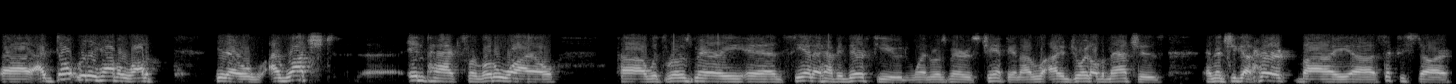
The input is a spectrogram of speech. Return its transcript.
Uh, I don't really have a lot of, you know, I watched uh, Impact for a little while uh, with Rosemary and Sienna having their feud when Rosemary was champion. I, I enjoyed all the matches and then she got hurt by uh, Sexy Star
